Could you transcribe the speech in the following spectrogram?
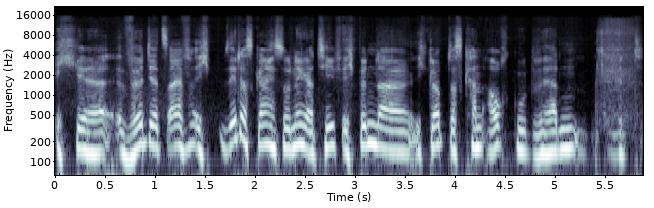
ich äh, würde jetzt einfach, ich sehe das gar nicht so negativ. Ich bin da, ich glaube, das kann auch gut werden, mit,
